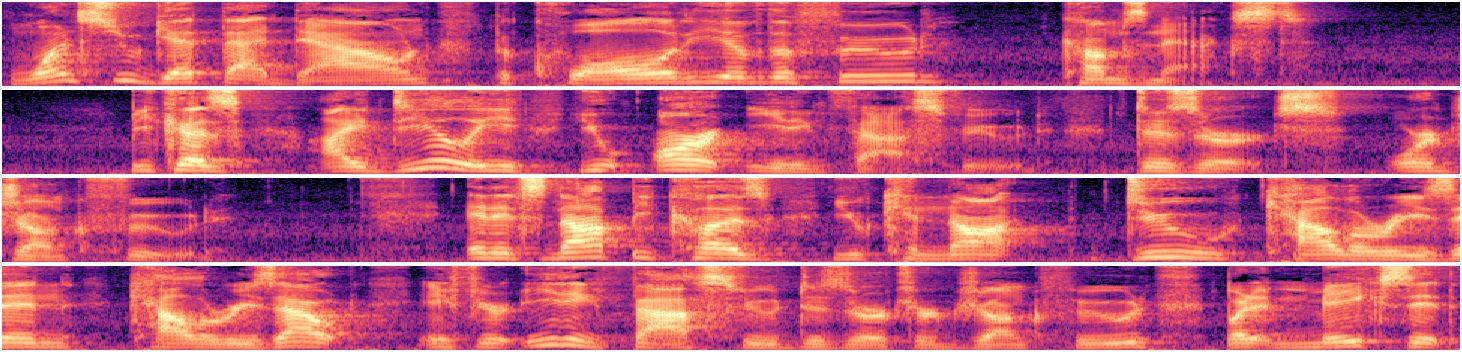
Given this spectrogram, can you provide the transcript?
Once you get that down, the quality of the food comes next. Because ideally, you aren't eating fast food, desserts, or junk food. And it's not because you cannot do calories in, calories out if you're eating fast food, desserts, or junk food, but it makes it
